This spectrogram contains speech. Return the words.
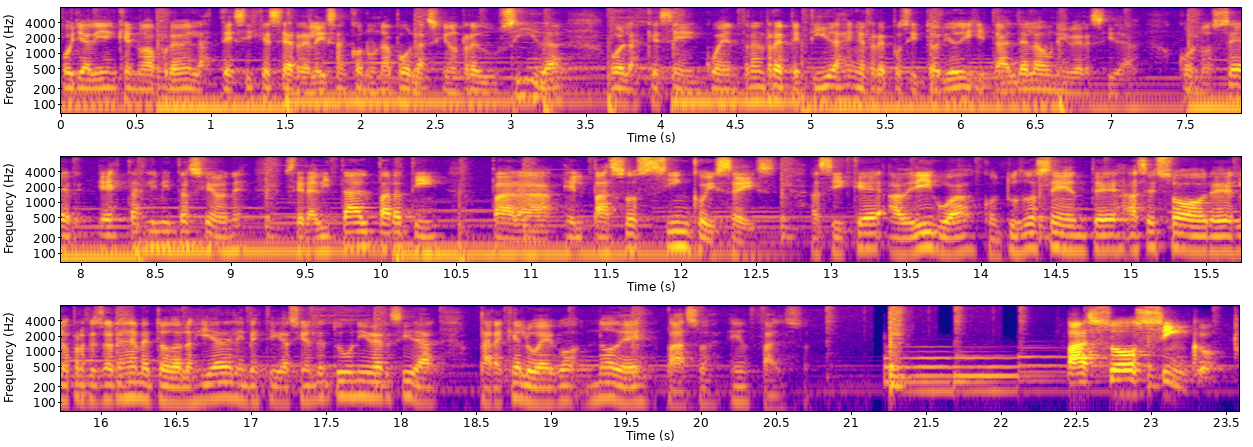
o ya bien que no aprueben las tesis que se realizan con una población reducida o las que se encuentran repetidas en el repositorio digital de la universidad. Conocer estas limitaciones será vital para ti para el paso 5 y 6. Así que averigua con tus docentes, asesores, los profesores de metodología de la investigación de tu universidad para que luego no des pasos en falso. Paso 5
